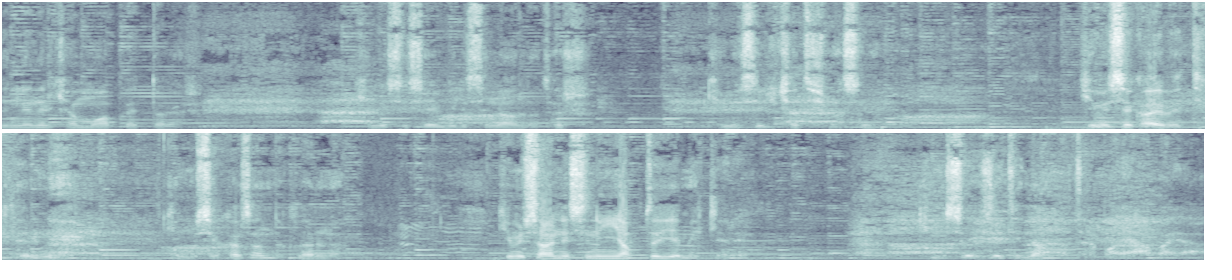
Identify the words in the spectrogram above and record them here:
dinlenirken muhabbet döner. Kimisi sevgilisini anlatır, kimisi ilk çatışmasını. Kimisi kaybettiklerini, kimisi kazandıklarını. Kimisi annesinin yaptığı yemekleri. Kimisi özetini anlatır baya baya.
